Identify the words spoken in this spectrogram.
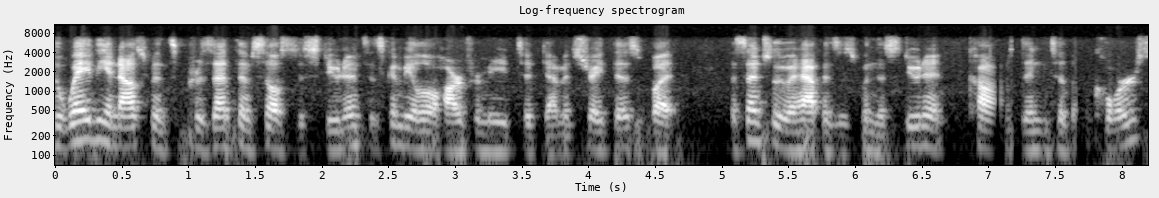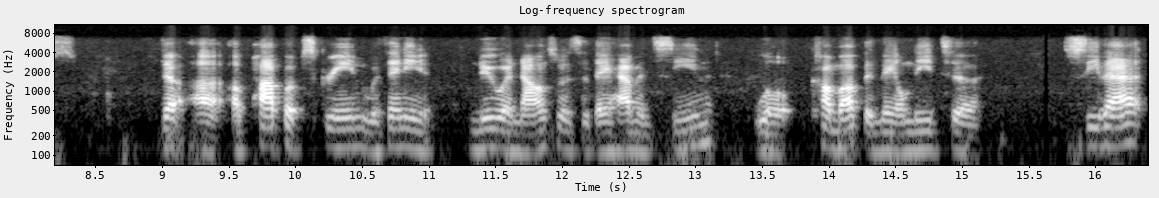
the way the announcements present themselves to students, it's going to be a little hard for me to demonstrate this, but essentially what happens is when the student comes into the course, the, uh, a pop-up screen with any new announcements that they haven't seen will come up and they'll need to see that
